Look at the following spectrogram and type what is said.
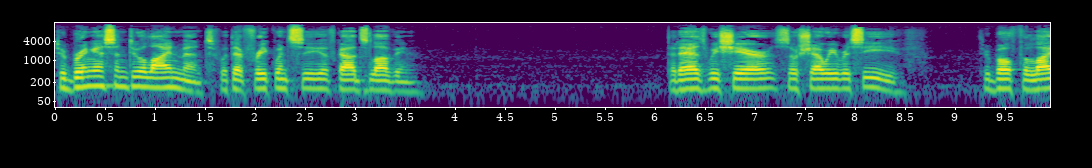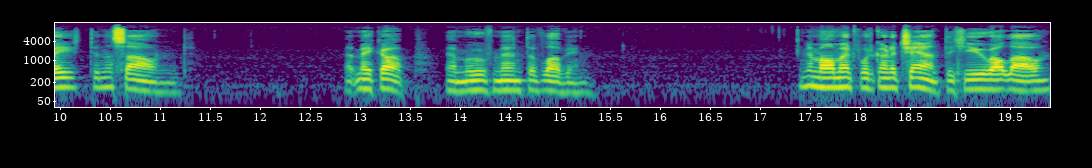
to bring us into alignment with that frequency of God's loving. That as we share, so shall we receive through both the light and the sound that make up that movement of loving. In a moment, we're going to chant the HU out loud.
